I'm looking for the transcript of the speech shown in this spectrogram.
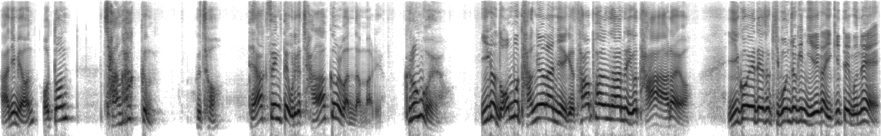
아니면 어떤 장학금. 그렇죠? 대학생 때 우리가 장학금을 받는단 말이에요. 그런 거예요. 이거 너무 당연한 얘기예요. 사업하는 사람들 이거 다 알아요. 이거에 대해서 기본적인 이해가 있기 때문에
